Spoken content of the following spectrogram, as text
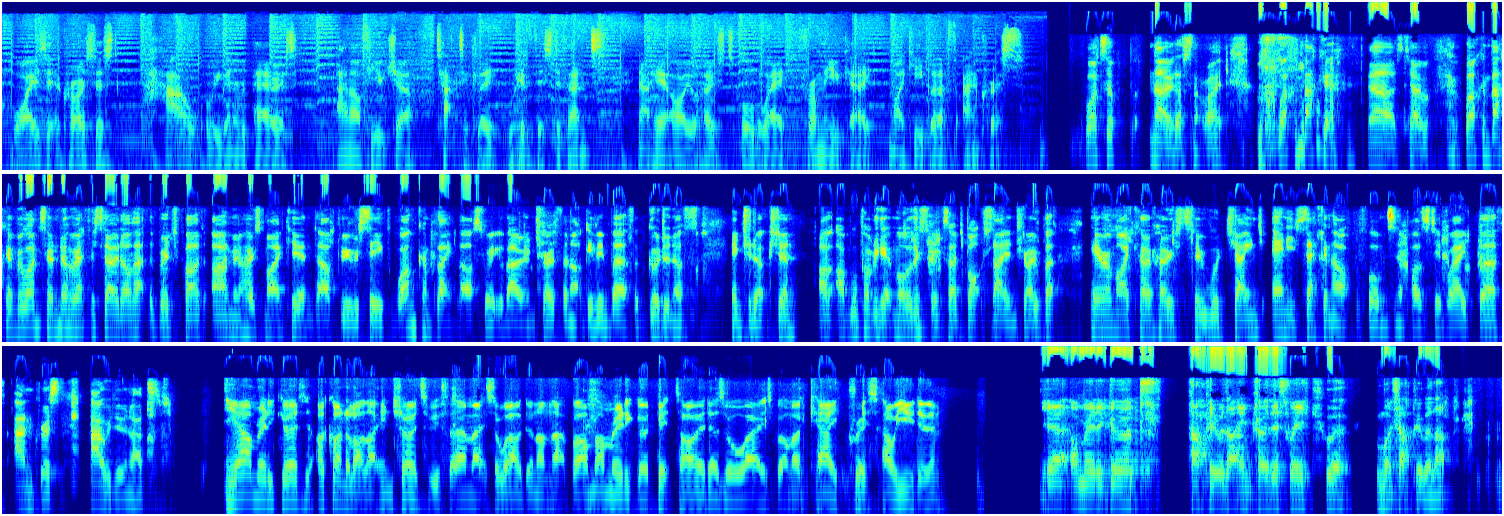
Why is it a crisis? How are we going to repair it? And our future tactically with this defence. Now, here are your hosts, all the way from the UK Mikey, Berth, and Chris. What's up? No, that's not right. Welcome back. Uh, oh, it's terrible. Welcome back, everyone, to another episode of At the Bridge Pod. I'm your host, Mikey, and after we received one complaint last week of our intro for not giving Berth a good enough introduction, I, I will probably get more this week because I botched that intro. But here are my co-hosts who would change any second half performance in a positive way. Berth and Chris, how are we doing, lads? Yeah, I'm really good. I kind of like that intro, to be fair, mate. So well done on that. But I'm, I'm really good. Bit tired as always, but I'm okay. Chris, how are you doing? Yeah, I'm really good. Happy with that intro this week. We're, we're much happy with that.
